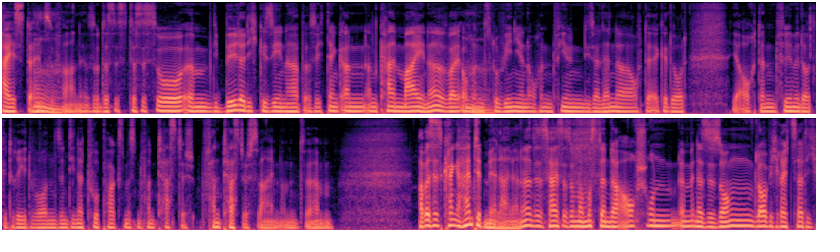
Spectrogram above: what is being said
heiß, dahin mhm. zu fahren. Also das ist, das ist so ähm, die Bilder, die ich gesehen habe. Also ich denke an, an Karl May, ne, weil auch mhm. in Slowenien, auch in vielen dieser Länder auf der Ecke dort ja auch dann Filme dort gedreht worden sind. Die Naturparks müssen fantastisch, fantastisch sein. Und ähm, aber es ist kein Geheimtipp mehr leider. Ne? Das heißt also, man muss dann da auch schon ähm, in der Saison, glaube ich, rechtzeitig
